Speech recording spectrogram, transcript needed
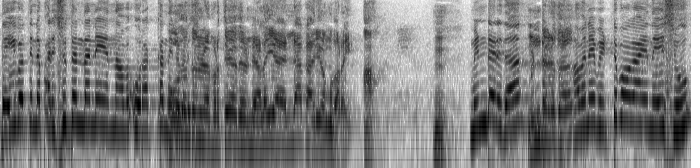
ദൈവത്തിന്റെ പരിശുദ്ധൻ തന്നെ എന്ന ഉറക്കം പ്രത്യേകത ഉണ്ട് ഇളകിയ എല്ലാ കാര്യവും അങ്ങ് പറയും. ആ. മിണ്ടരുത്. മിണ്ടരുത്. അവനെ വിട്ടുപോകാൻ എന്ന് യേശു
